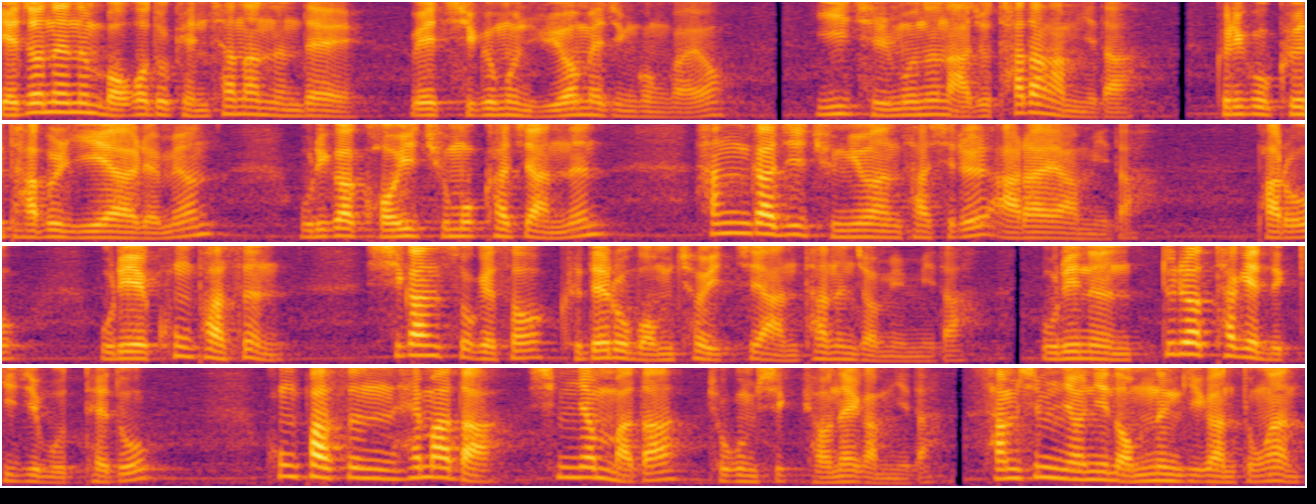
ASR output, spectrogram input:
예전에는 먹어도 괜찮았는데 왜 지금은 위험해진 건가요? 이 질문은 아주 타당합니다. 그리고 그 답을 이해하려면 우리가 거의 주목하지 않는 한 가지 중요한 사실을 알아야 합니다. 바로 우리의 콩팥은 시간 속에서 그대로 멈춰 있지 않다는 점입니다. 우리는 뚜렷하게 느끼지 못해도 콩팥은 해마다 10년마다 조금씩 변해갑니다. 30년이 넘는 기간 동안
